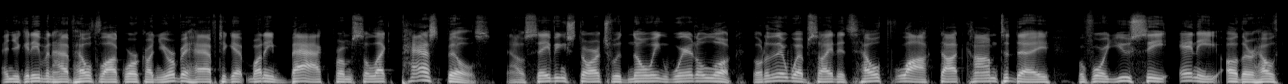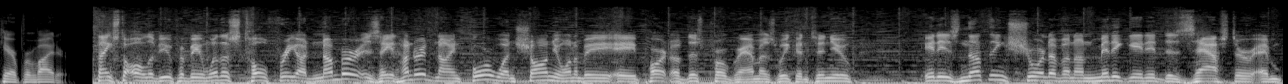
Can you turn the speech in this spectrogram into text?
And you can even have HealthLock work on your behalf to get money back from select past bills. Now, saving starts with knowing where to look. Go to their website, it's healthlock.com today before you see any other healthcare provider. Thanks to all of you for being with us. Toll free, our number is 800 941 Sean. You want to be a part of this program as we continue. It is nothing short of an unmitigated disaster, and,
